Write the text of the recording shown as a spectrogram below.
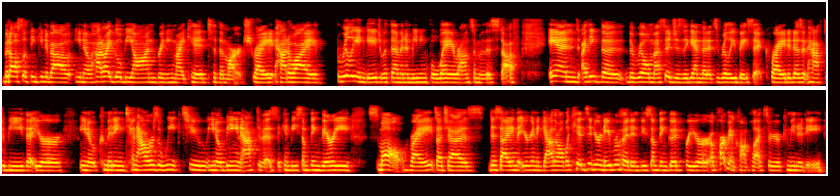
but also thinking about you know how do I go beyond bringing my kid to the march right? How do I really engage with them in a meaningful way around some of this stuff. And i think the the real message is again that it's really basic right? It doesn't have to be that you're you know committing 10 hours a week to you know being an activist. It can be something very small right? Such as deciding that you're going to gather all the kids in your neighborhood and do something good for your apartment complex or your community.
